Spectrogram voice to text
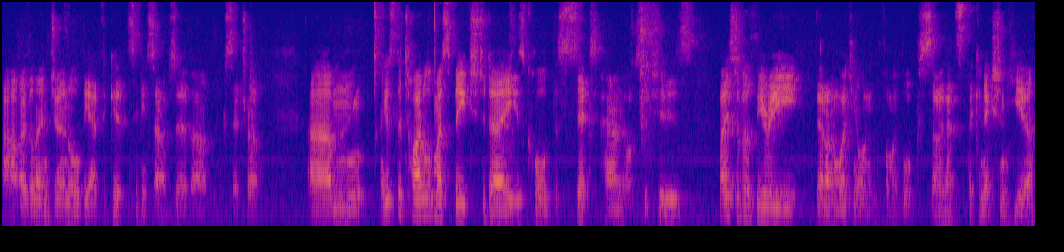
uh, Overland Journal, The Advocate, Sydney Star Observer, etc. Um, I guess the title of my speech today is called The Sex Paradox, which is based off a theory that I'm working on for my book. So that's the connection here.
